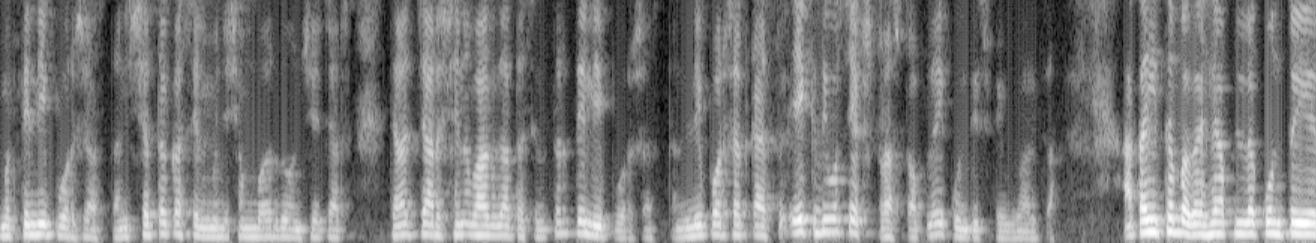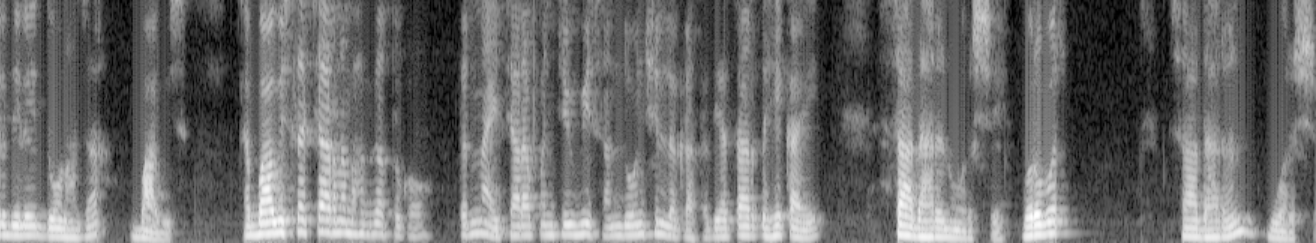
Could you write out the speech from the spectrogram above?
मग ते लीप वर्ष असतं. आणि शतक असेल म्हणजे शंभर दोनशे चारशे त्याला चारशेनं भाग जात असेल तर ते लीप वर्ष असतं. आणि लीप वर्षात काय असतो? एक दिवस एक्स्ट्रा असतो आपला एकोणतीस फेब्रुवारीचा. आता इथं बघा हे आपल्याला कोणतं इयर दिले दोन हजार बावीस. ह्या बावीसला चारनं भाग जातो का हो? तर नाही चारा पंचे वीस आणि दोन शिल्लक राहतात. याचा अर्थ हे काय साधारण वर्ष. बरोबर? साधारण वर्ष.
